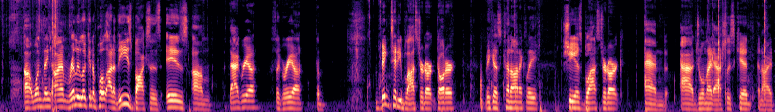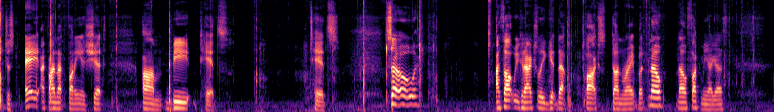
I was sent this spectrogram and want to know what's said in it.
uh, one thing I'm really looking to pull out of these boxes is um, Thagria, Thagria, the Big Titty Blaster Dark daughter, because canonically she is Blaster Dark, and uh, Jewel Knight Ashley's kid, and I just a I find that funny as shit. Um, B tits, tits. So I thought we could actually get that box done right, but no, no, fuck me, I guess.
